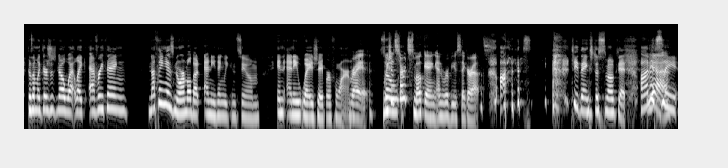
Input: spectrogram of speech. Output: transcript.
because I'm like, there's just no way. Like everything, nothing is normal about anything we consume in any way, shape, or form. right so, we should start smoking and review cigarettes Honestly, gee, thanks. Just smoked it. Honestly,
